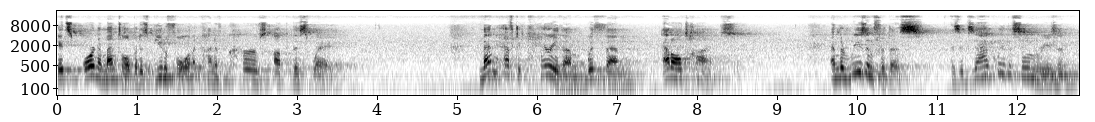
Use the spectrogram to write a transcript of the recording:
It's ornamental, but it's beautiful and it kind of curves up this way. Men have to carry them with them at all times. And the reason for this is exactly the same reason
